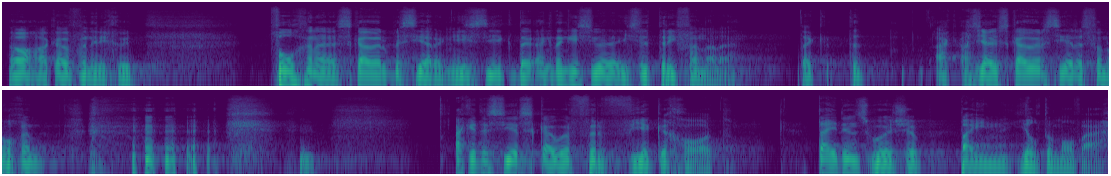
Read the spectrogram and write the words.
O, oh, ek hou van hierdie goed. Volgende skouerbesering. Hier's ek dink ek dink hier's so hier's so drie van hulle. Ek dit ek as jou skouer seer is vanoggend. ek het 'n seer skouer vir weke gehad. Tydens worship pyn heeltemal weg.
